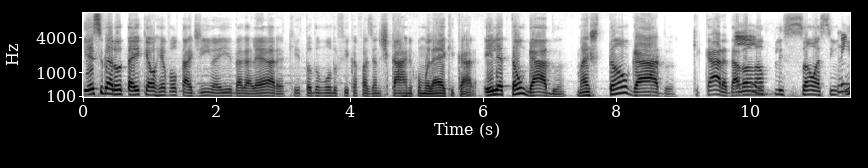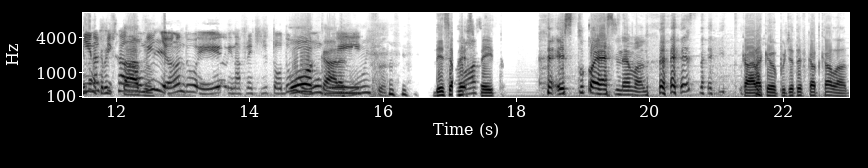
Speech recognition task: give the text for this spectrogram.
E esse garoto aí que é o revoltadinho aí da galera, que todo mundo fica fazendo escárnio com o moleque, cara. Ele é tão gado, mas tão gado, que, cara, dava Sim. uma aflição assim, Menina fica lá inacreditável. humilhando ele na frente de todo Pô, mundo. cara, e... muito. Desse é o Nossa. respeito. Esse tu conhece, né, mano? Esse daí. Caraca, eu podia ter ficado calado.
